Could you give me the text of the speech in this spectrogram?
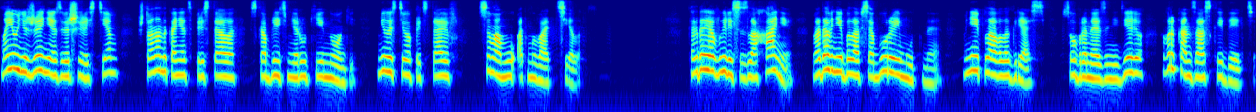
Мои унижения завершились тем, что она, наконец, перестала скоблить мне руки и ноги, милостиво представив самому отмывать тело. Когда я вылез из лохани, вода в ней была вся бурая и мутная, в ней плавала грязь, собранная за неделю в Арканзасской дельте.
